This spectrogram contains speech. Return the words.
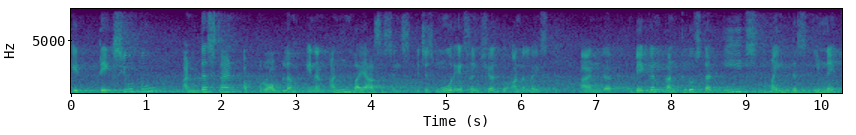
it takes you to understand a problem in an unbiased sense which is more essential to analyze. And uh, bacon concludes that each mind is innate.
